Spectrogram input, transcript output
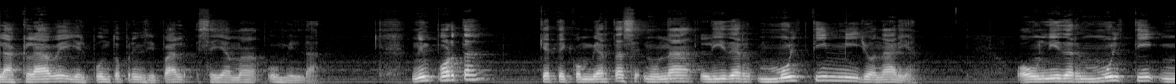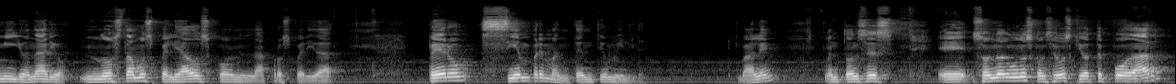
la clave y el punto principal se llama humildad. No importa que te conviertas en una líder multimillonaria o un líder multimillonario. No estamos peleados con la prosperidad, pero siempre mantente humilde, ¿vale? Entonces, eh, son algunos consejos que yo te puedo dar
